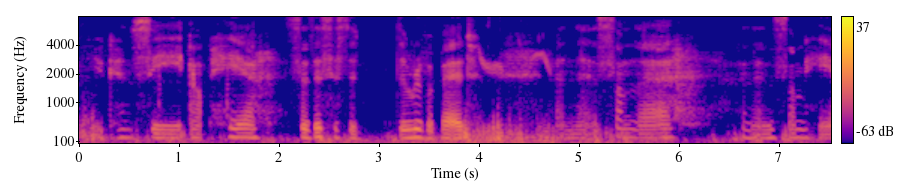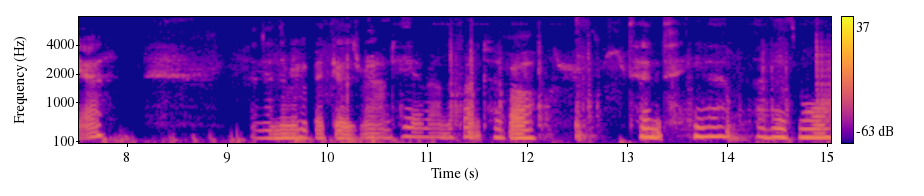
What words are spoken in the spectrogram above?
And you can see up here, so this is the, the riverbed, and there's some there, and then some here. And then the riverbed goes round here, around the front of our tent here, and there's more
